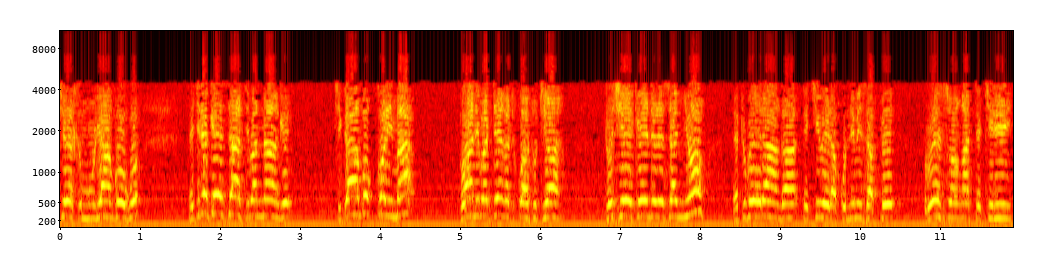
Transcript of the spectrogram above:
sheekh mu mulyango ogwo nekitegeeza nti bannange kigambo okukolima twandibadde nga tukola tutya tukyegendereza nnyo ne tubeera nga tekibeera ku nnimi zaffe olw'ensonga nti tekiri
